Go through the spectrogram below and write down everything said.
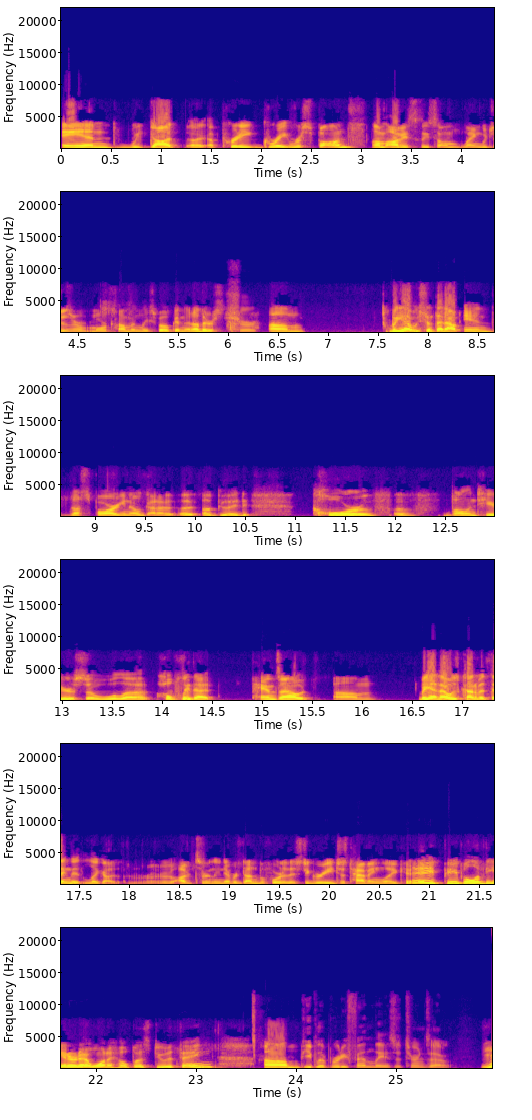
and we got a, a, pretty great response. Um, obviously some languages are more commonly spoken than others. Sure. Um, but yeah, we sent that out, and thus far, you know, got a, a, a good core of of volunteers. So we'll uh, hopefully that pans out. Um, but yeah, that was kind of a thing that like I, I've certainly never done before to this degree. Just having like, hey, people of the internet want to help us do a thing. Um, people are pretty friendly, as it turns out. Yeah,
